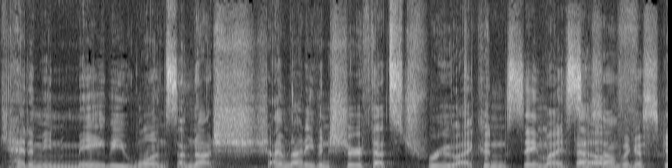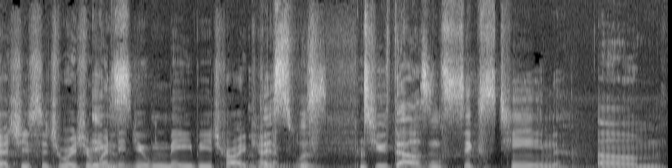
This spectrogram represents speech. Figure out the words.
ketamine maybe once. I'm not. Sh- I'm not even sure if that's true. I couldn't say myself. that sounds like a sketchy situation. when Ex- did you maybe try ketamine? This was 2016. Um,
